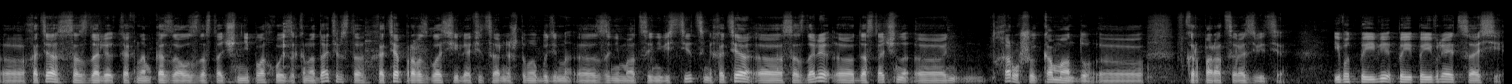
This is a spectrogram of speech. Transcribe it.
э, хотя создали, как нам казалось, достаточно неплохое законодательство, хотя провозгласили официально, что мы будем э, заниматься инвестициями, хотя э, создали э, достаточно э, хорошую команду э, в корпорации развития. И вот появляется ОСИ.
